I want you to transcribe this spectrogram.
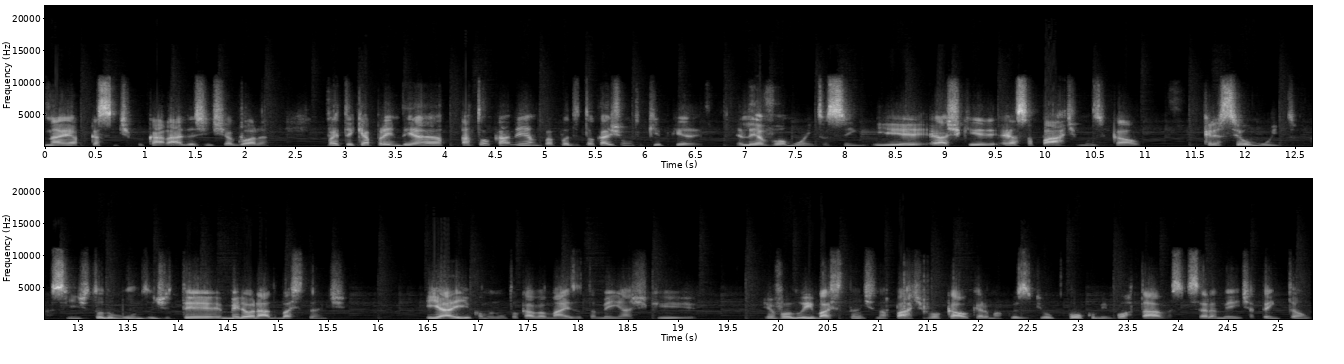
Na época, assim, tipo, caralho, a gente agora vai ter que aprender a, a tocar mesmo, para poder tocar junto aqui, porque levou muito, assim. E eu acho que essa parte musical cresceu muito, assim, de todo mundo, de ter melhorado bastante. E aí, como eu não tocava mais, eu também acho que evolui bastante na parte vocal, que era uma coisa que eu pouco me importava, sinceramente, até então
